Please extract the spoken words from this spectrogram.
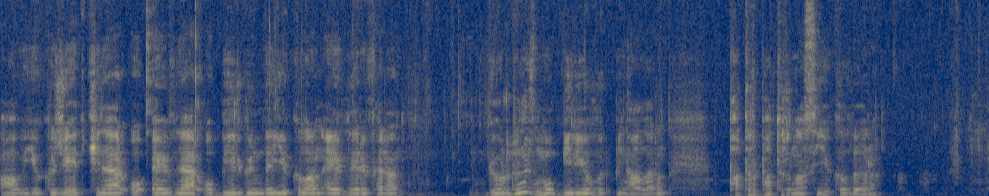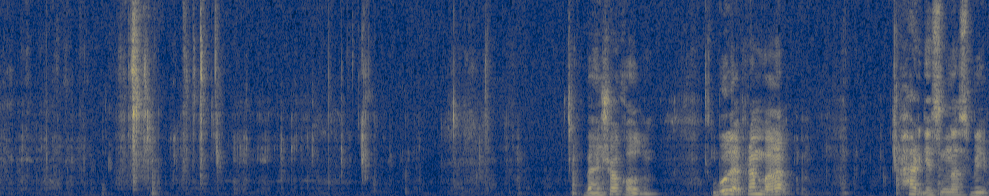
Abi yıkıcı etkiler, o evler, o bir günde yıkılan evleri falan. Gördünüz mü o bir yıllık binaların patır patır nasıl yıkıldığını? Ben şok oldum. Bu deprem bana herkesin nasıl bir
